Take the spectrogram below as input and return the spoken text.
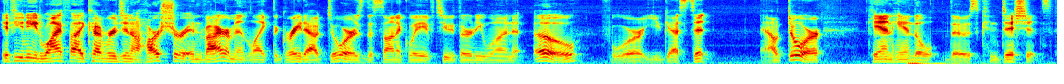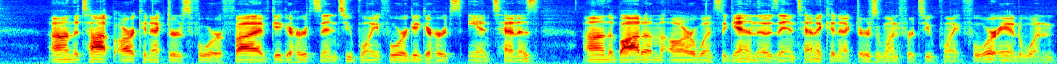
If you need Wi-Fi coverage in a harsher environment like the great outdoors, the SonicWave 231O, for, you guessed it, outdoor, can handle those conditions. On the top are connectors for 5 gigahertz and 2.4 gigahertz antennas. On the bottom are once again those antenna connectors, one for 2.4 and one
